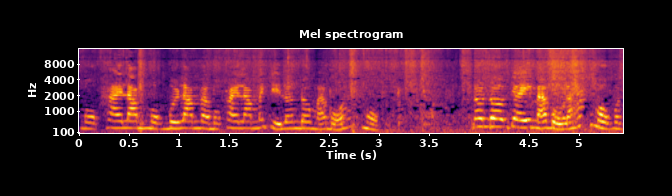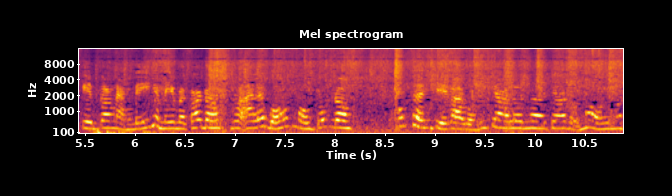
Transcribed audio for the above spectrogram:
125, 115 và 125 mấy chị lên đơn mã bộ H1 Đơn đơn cho em mã bộ là H1 và kèm con nặng bí giùm em là có đơn. Rồi ai lấy bộ H1 chốt đơn? Hút thêm chị vài bộ cho lên ờ, cho đủ màu em ơi.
